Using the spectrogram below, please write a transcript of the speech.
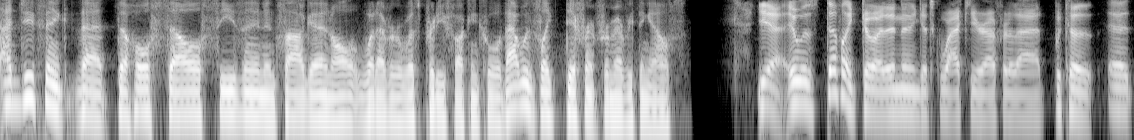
I do think that the whole Cell season and saga and all whatever was pretty fucking cool. That was like different from everything else. Yeah, it was definitely good, and then it gets wackier after that because it.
